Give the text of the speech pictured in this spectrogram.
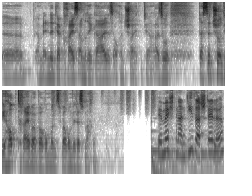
äh, am Ende der Preis am Regal ist auch entscheidend. Ja. Also das sind schon die Haupttreiber, warum, uns, warum wir das machen. Wir möchten an dieser Stelle,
